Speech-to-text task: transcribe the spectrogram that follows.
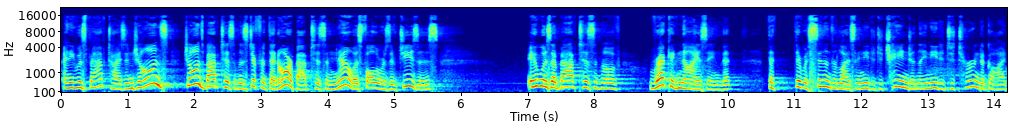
and he was baptized. And John's, John's baptism is different than our baptism now as followers of Jesus. It was a baptism of recognizing that, that there was sin in their lives they needed to change and they needed to turn to God.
